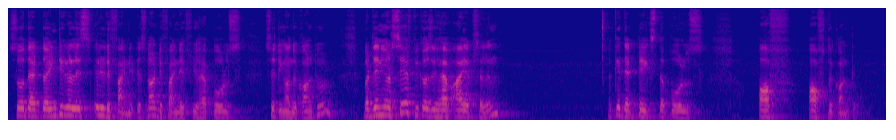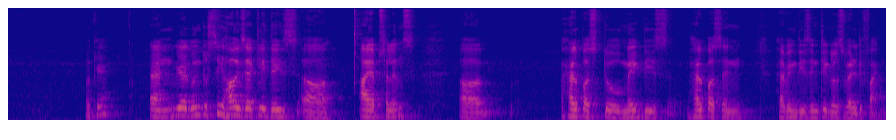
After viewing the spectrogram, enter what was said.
so that the integral is ill-defined. It is not defined if you have poles sitting on the contour. But then you are safe because you have I epsilon. Okay, that takes the poles off, off the contour. Okay, and we are going to see how exactly these uh, I epsilons uh, help us to make these, help us in having these integrals well defined.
